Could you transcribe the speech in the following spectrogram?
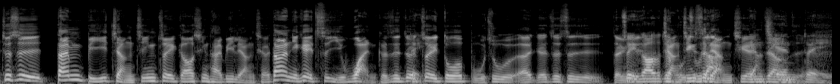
就是单笔奖金最高新台币两千，当然你可以吃一万，可是最最多补助呃，就是等于最高就奖金是两千这样子，对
